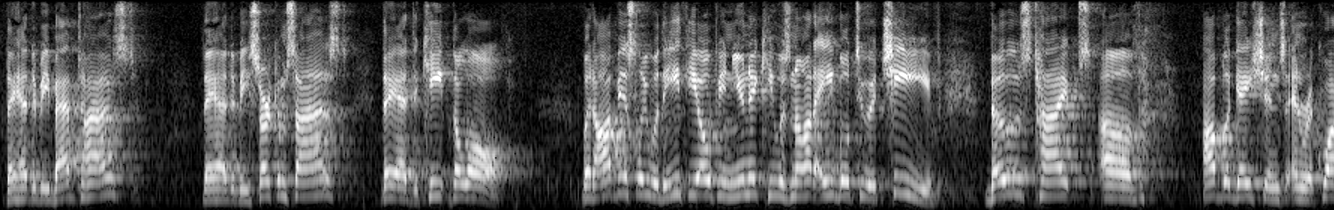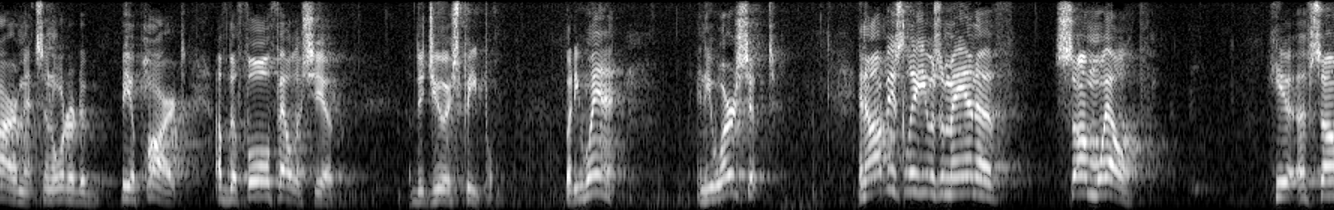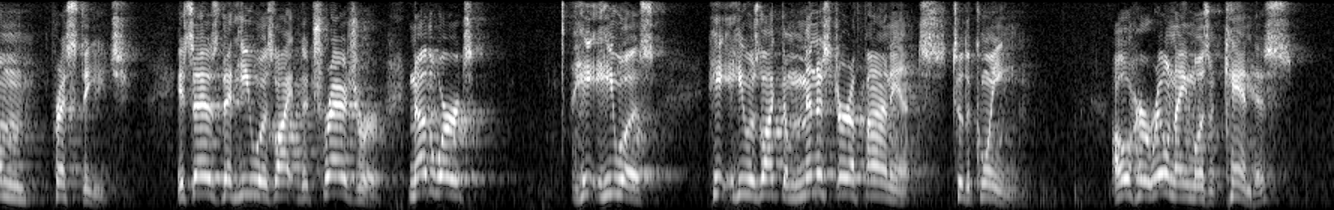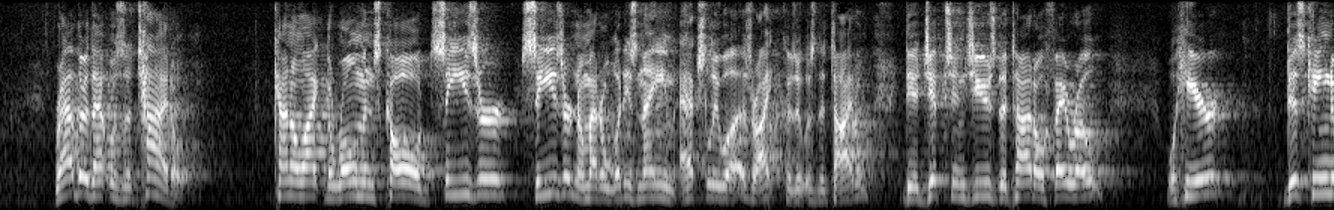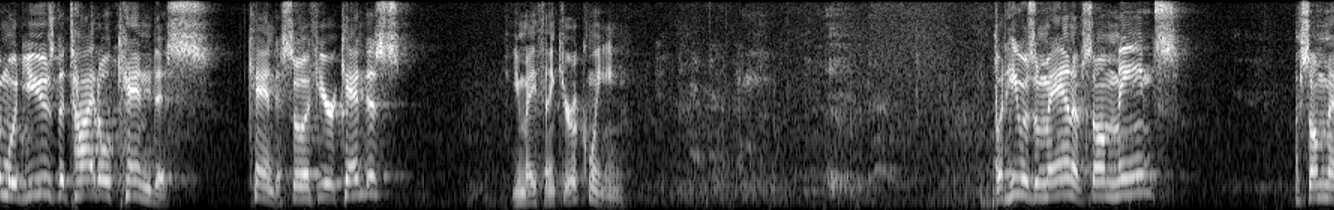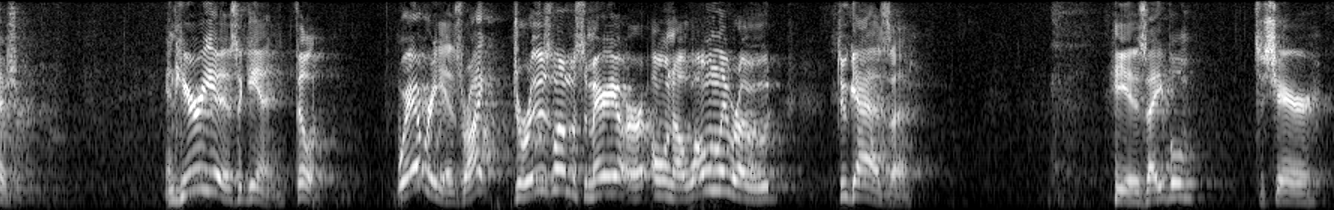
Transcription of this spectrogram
They had to be baptized, they had to be circumcised, they had to keep the law. But obviously, with the Ethiopian eunuch, he was not able to achieve those types of obligations and requirements in order to be a part of the full fellowship of the Jewish people. But he went and he worshiped. And obviously, he was a man of some wealth, of some prestige. It says that he was like the treasurer. In other words, he, he, was, he, he was like the minister of finance to the queen. Oh, her real name wasn't Candace. Rather, that was a title. Kind of like the Romans called Caesar, Caesar, no matter what his name actually was, right? Because it was the title. The Egyptians used the title Pharaoh. Well, here, this kingdom would use the title Candace. Candace. So if you're Candace, you may think you're a queen. But he was a man of some means, of some measure. And here he is again, Philip, wherever he is, right? Jerusalem, or Samaria, or on a lonely road to Gaza. He is able to share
